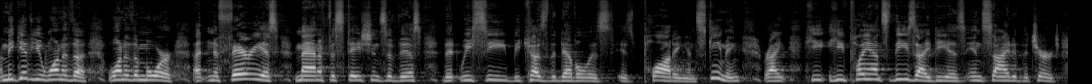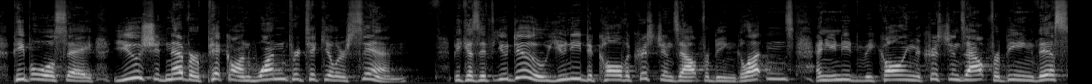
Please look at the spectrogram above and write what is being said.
Let me give you one of the, one of the more uh, nefarious manifestations of this that we see because the devil is, is plotting and scheming, right? He, he plants these ideas inside of the church. People will say, You should never pick on one particular sin because if you do, you need to call the Christians out for being gluttons, and you need to be calling the Christians out for being this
